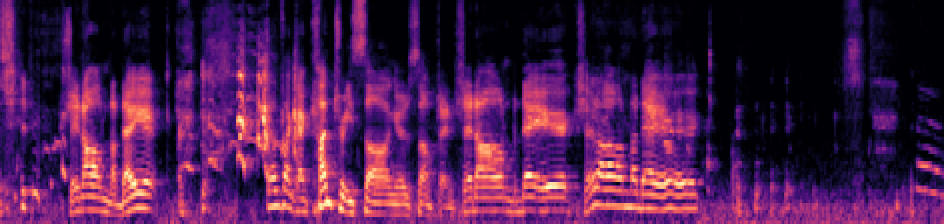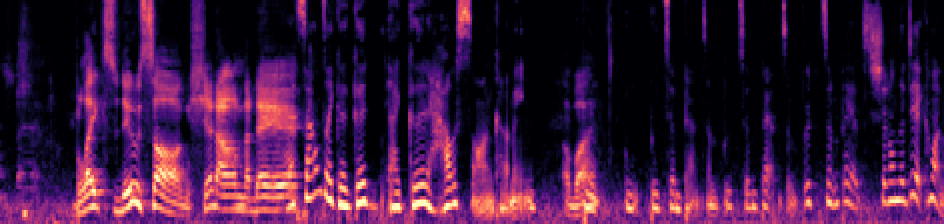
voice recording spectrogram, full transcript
shit, shit on the dick. Sounds like a country song or something. Shit on the deck, shit on the deck. Blake's new song, "Shit on the Dick. That sounds like a good a good house song coming. A what? Boots and pants and boots and pants and boots and pants. Shit on the dick. Come on,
